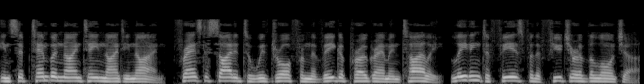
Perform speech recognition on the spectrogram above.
In September 1999, France decided to withdraw from the Vega program entirely, leading to fears for the future of the launcher.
